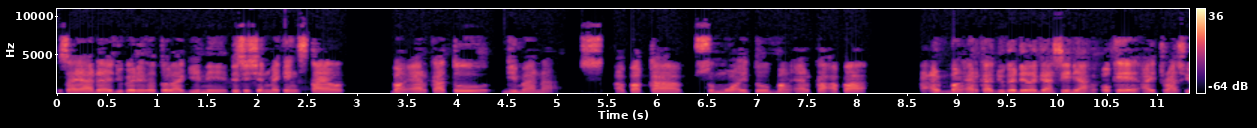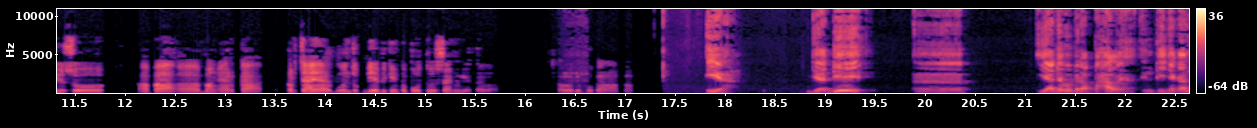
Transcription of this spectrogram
saya ada juga nih satu lagi nih. Decision making style Bang RK tuh gimana? Apakah semua itu Bang RK apa Bang RK juga delegasiin ya? Oke, okay, I trust you so apa uh, Bang RK percaya untuk dia bikin keputusan gitu loh. Kalau dibuka lapak. Iya. Jadi uh, ya ada beberapa hal ya intinya kan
